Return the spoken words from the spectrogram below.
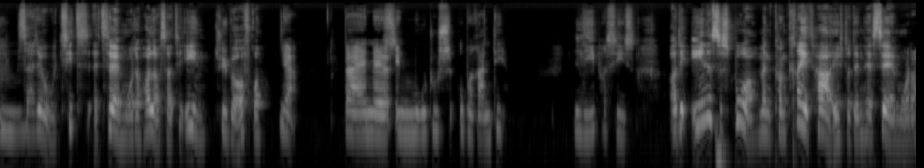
Mm. så er det jo tit, at seriemorder holder sig til en type ofre. Ja, der er en, øh, en modus operandi. Lige præcis. Og det eneste spor, man konkret har efter den her seriemorder,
